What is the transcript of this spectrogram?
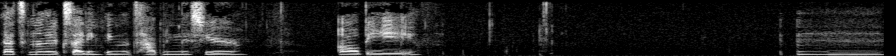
that's another exciting thing that's happening this year. I'll be mm,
